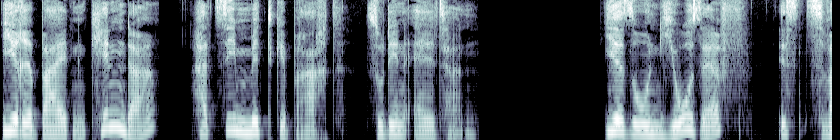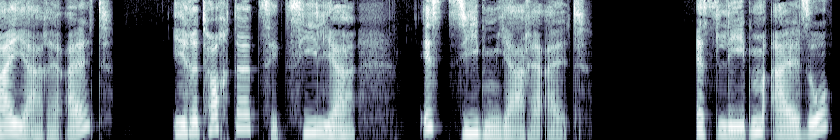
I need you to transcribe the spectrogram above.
Ihre beiden Kinder hat sie mitgebracht zu den Eltern. Ihr Sohn Josef ist zwei Jahre alt, ihre Tochter Cecilia ist sieben Jahre alt. Es leben also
